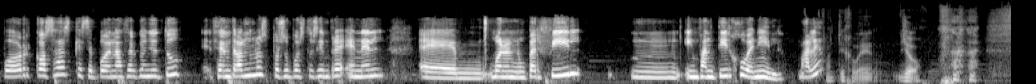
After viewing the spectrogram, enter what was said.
por cosas que se pueden hacer con YouTube, centrándonos por supuesto siempre en el, eh, bueno, en un perfil mm, infantil juvenil, ¿vale? Antijuvenil. Yo.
